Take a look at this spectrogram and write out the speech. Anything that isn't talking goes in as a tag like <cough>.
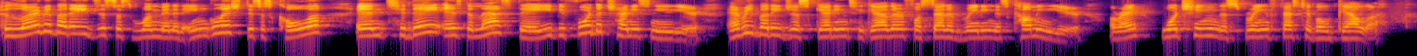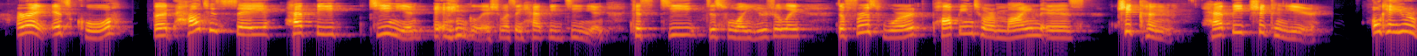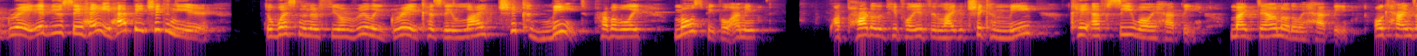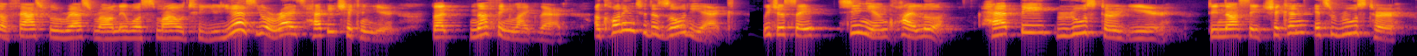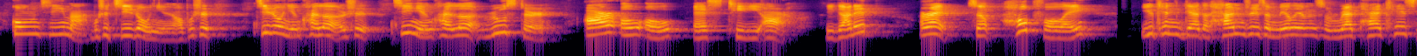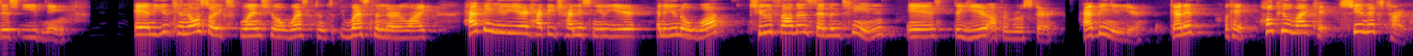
Hello, everybody. This is One Minute English. This is Kola, And today is the last day before the Chinese New Year. Everybody just getting together for celebrating this coming year. All right. Watching the Spring Festival Gala. All right. It's cool. But how to say Happy Jinian in <laughs> English? Was say Happy Jinian? Because Ji, this one usually, the first word pop into our mind is chicken. Happy chicken year. Okay, you're great. If you say, hey, happy chicken year, the Westerner feel really great because they like chicken meat. Probably most people, I mean, a part of the people, if they like chicken meat, KFC will be happy. McDonald's will be happy. All kinds of fast food restaurant, they will smile to you. Yes, you're right, it's happy chicken year. But nothing like that. According to the zodiac, we just say 新年快乐, happy rooster year. Do not say chicken, it's rooster. 公鸡嘛，不是鸡肉年啊，不是鸡肉年快乐，而是鸡年快乐。Rooster，R O O S T E R，you got it? Alright, so hopefully you can get hundreds of millions of red packets this evening. And you can also explain to your Western, Westerner like Happy New Year, Happy Chinese New Year, and you know what? 2017 is the year of the rooster. Happy New Year. Got it? Okay, hope you like it. See you next time.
